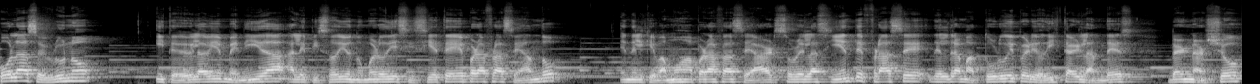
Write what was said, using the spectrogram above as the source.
Hola, soy Bruno y te doy la bienvenida al episodio número 17 de Parafraseando, en el que vamos a parafrasear sobre la siguiente frase del dramaturgo y periodista irlandés Bernard Shaw,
